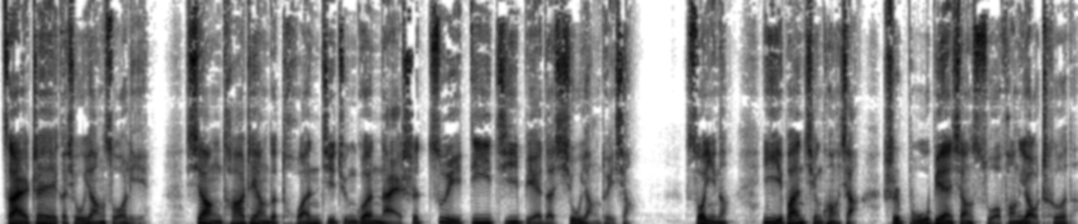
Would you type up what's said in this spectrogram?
在这个休养所里。”像他这样的团级军官乃是最低级别的修养对象，所以呢，一般情况下是不便向所方要车的。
